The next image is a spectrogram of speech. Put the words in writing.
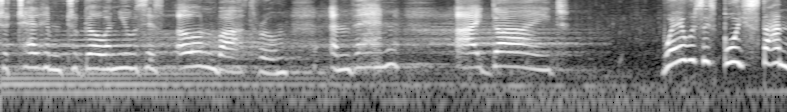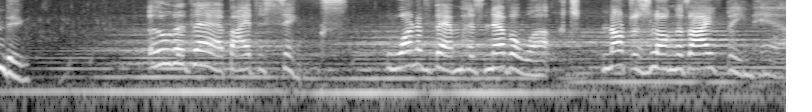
to tell him to go and use his own bathroom, and then I died. Where was this boy standing? Over there by the sinks. One of them has never worked, not as long as I've been here.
